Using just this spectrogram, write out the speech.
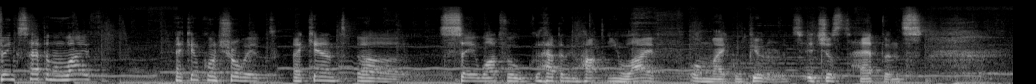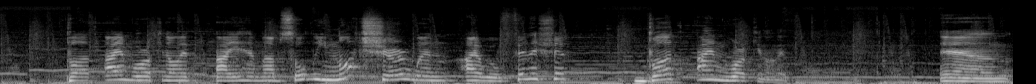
Things happen in life I can't control it. I can't uh, say what will happen in, in life on my computer. It's, it just happens. But I am working on it. I am absolutely not sure when I will finish it, but I'm working on it. And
